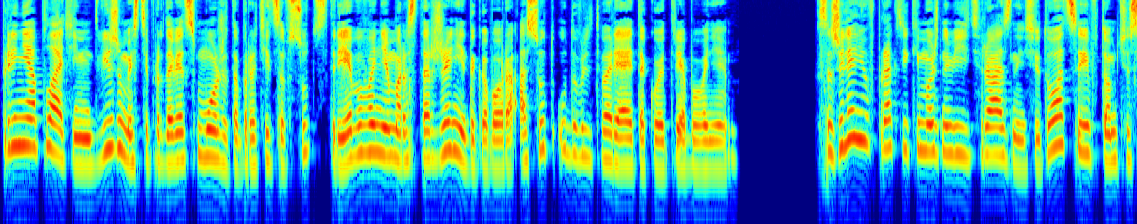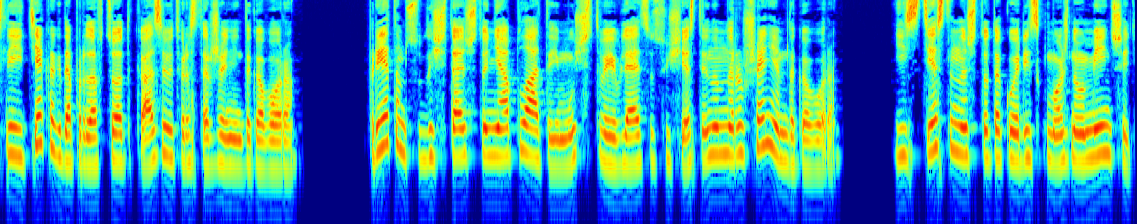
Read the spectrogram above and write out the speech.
При неоплате недвижимости продавец может обратиться в суд с требованием о расторжении договора, а суд удовлетворяет такое требование. К сожалению, в практике можно видеть разные ситуации, в том числе и те, когда продавцу отказывают в расторжении договора. При этом суды считают, что неоплата имущества является существенным нарушением договора. Естественно, что такой риск можно уменьшить,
